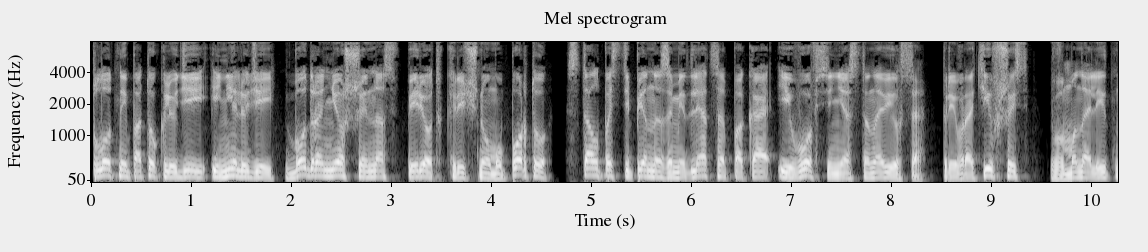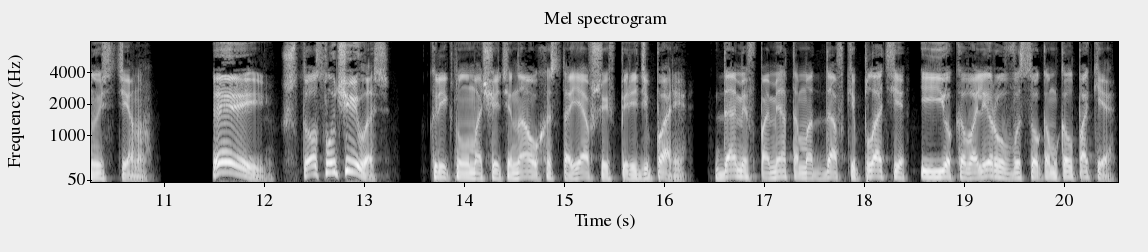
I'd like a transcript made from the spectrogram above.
Плотный поток людей и нелюдей, бодро несший нас вперед к речному порту, стал постепенно замедляться, пока и вовсе не остановился, превратившись в монолитную стену. «Эй, что случилось?» – крикнул мачете на ухо стоявший впереди паре, даме в помятом отдавке платье и ее кавалеру в высоком колпаке.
